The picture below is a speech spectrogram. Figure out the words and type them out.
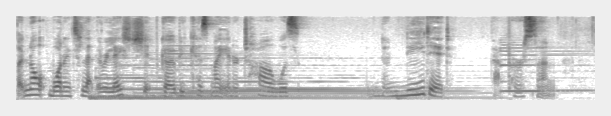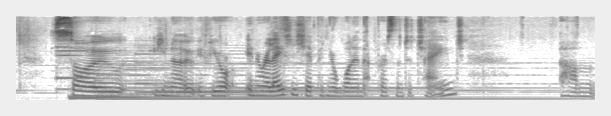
but not wanting to let the relationship go because my inner child was you know, needed that person. So, you know, if you're in a relationship and you're wanting that person to change, um,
